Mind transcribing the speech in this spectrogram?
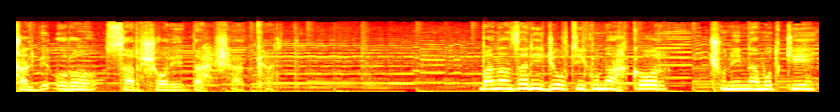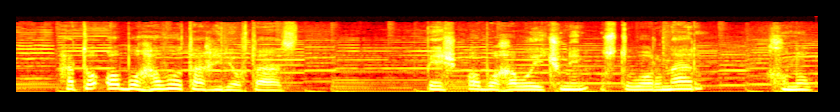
қалби ӯро саршори даҳшат кард. Ба назари ҷуфти гунаҳкор чунин намуд ки ҳатто обу ҳаво тағйир ёфтааст. Пеш обу ҳавои чунин устувору нарм хунук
